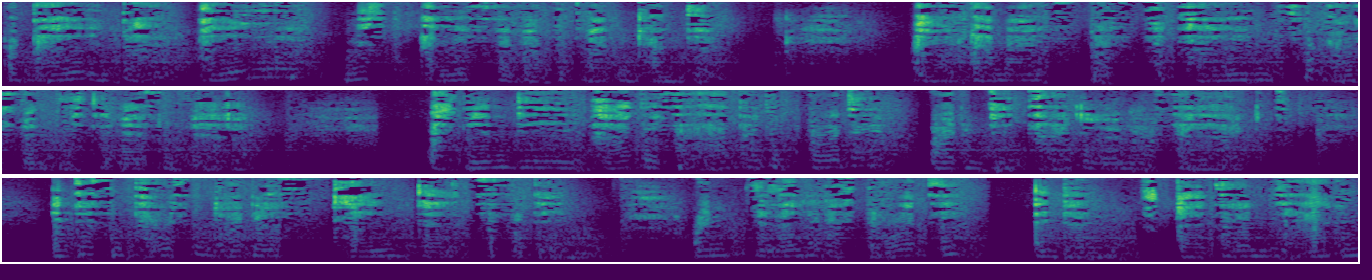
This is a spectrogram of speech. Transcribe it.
wobei in der Zelle nicht alles verwertet werden konnte, weil auch damals das Zerteilen zu aufwendig gewesen wäre. Nachdem die Herde verarbeitet wurde, wurden die Tagelöhner verjagt. In diesen Pausen gab es kein Geld zu verdienen. Und je länger das dauerte, in den späteren Jahren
